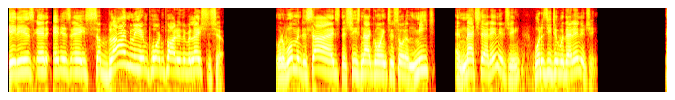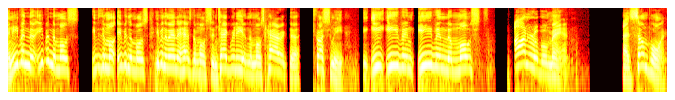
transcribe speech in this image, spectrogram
It is and it is a sublimely important part of the relationship. When a woman decides that she's not going to sort of meet and match that energy, what does he do with that energy? And even the even the most even the mo- even the most even the man that has the most integrity and the most character, trust me, e- even even the most honorable man, at some point,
